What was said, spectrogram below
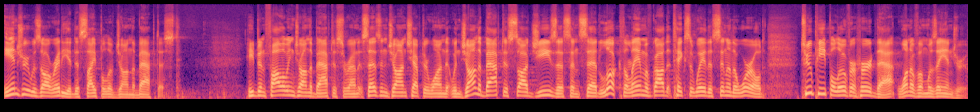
Andrew was already a disciple of John the Baptist. He'd been following John the Baptist around. It says in John chapter 1 that when John the Baptist saw Jesus and said, Look, the Lamb of God that takes away the sin of the world, two people overheard that. One of them was Andrew.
